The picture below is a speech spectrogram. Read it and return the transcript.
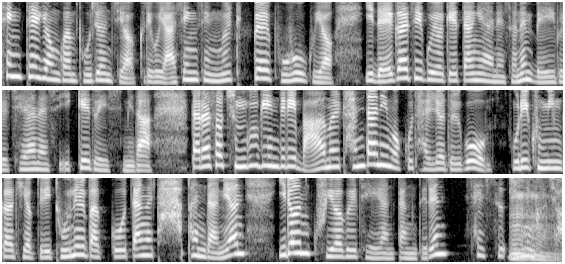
생태경관 보전지역, 그리고 야생생물 특별보호구역 이 네 가지 구역의 땅에 한해서는 매입을 제한할 수 있게 돼 있습니다. 따라서 중국인들이 마음을 단단히 먹고 달려들고 우리 국민과 기업들이 돈을 받고 땅을 다 판다면 이런 구역을 제외한 땅들은 살 수 있는 음. 거죠.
